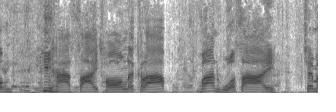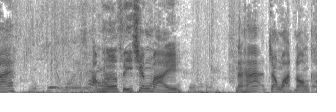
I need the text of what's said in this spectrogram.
มที่หาดทรายทองนะครับ บ้านหัวทราย ใช่ไหมอำเภอศรีเชียงใหม่นะฮะจังหวัดหนองค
